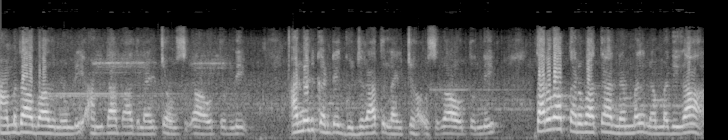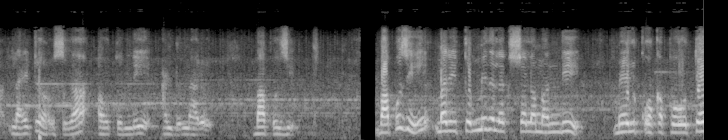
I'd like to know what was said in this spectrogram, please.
అహ్మదాబాద్ నుండి అహ్మదాబాద్ లైట్ హౌస్గా అవుతుంది. అన్నిటికంటే గుజరాత్ లైట్ హౌస్గా అవుతుంది. తర్వాత తర్వాత నెమ్మది నెమ్మదిగా లైట్ హౌస్గా అవుతుంది అంటున్నారు బాపూజీ. బాపూజీ మరి తొమ్మిది లక్షల మంది మేలుకోకపోతే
